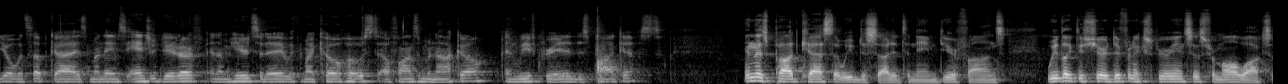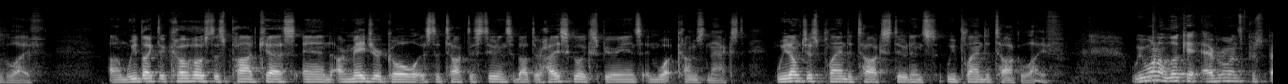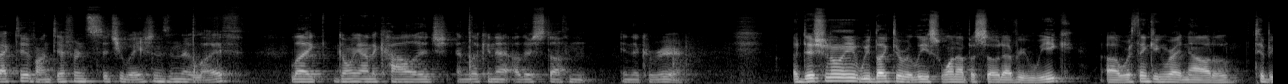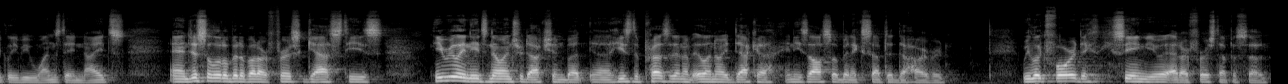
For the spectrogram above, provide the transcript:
Yo, what's up, guys? My name's Andrew Dierdorf, and I'm here today with my co host, Alfonso Monaco, and we've created this podcast. In this podcast that we've decided to name Dear Fonz, we'd like to share different experiences from all walks of life. Um, we'd like to co host this podcast, and our major goal is to talk to students about their high school experience and what comes next. We don't just plan to talk students, we plan to talk life. We want to look at everyone's perspective on different situations in their life, like going on to college and looking at other stuff in, in career. Additionally, we'd like to release one episode every week. Uh, we're thinking right now it'll typically be Wednesday nights. And just a little bit about our first guest. He's he really needs no introduction, but uh, he's the president of Illinois DECA, and he's also been accepted to Harvard. We look forward to seeing you at our first episode.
